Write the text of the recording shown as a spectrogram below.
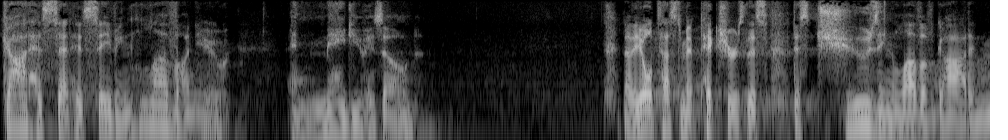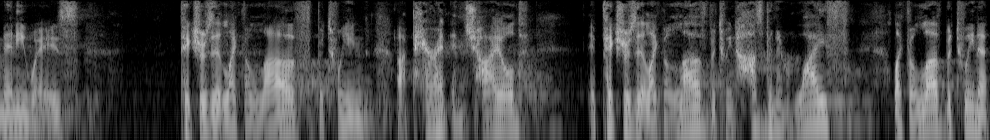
God has set his saving love on you and made you his own. Now, the Old Testament pictures this, this choosing love of God in many ways. Pictures it like the love between a parent and child. It pictures it like the love between husband and wife, like the love between a,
